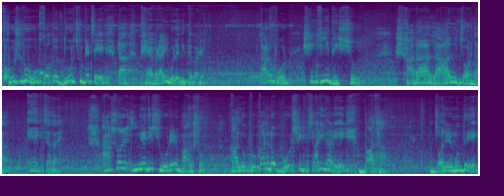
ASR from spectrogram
খুশবু কত দূর ছুটেছে তা থ্যাবড়াই বলে দিতে পারে। তার উপর সে কি দৃশ্য? সাদা, লাল, জর্দা, এক জায়গায়। আসল ইংরেজি শুয়োরের মাংস, কালো প্রকাণ্ড বড়শির চারিধারে বাধা। জলের মধ্যে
